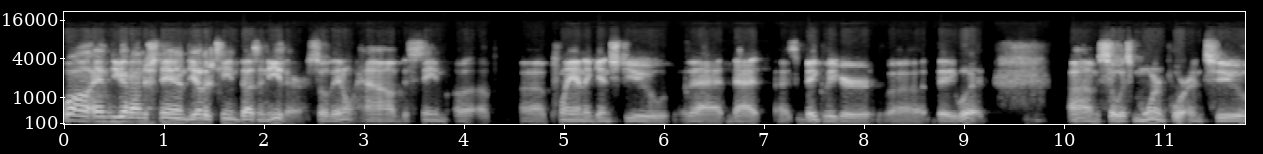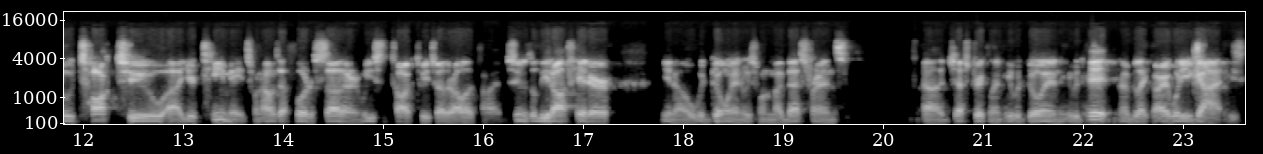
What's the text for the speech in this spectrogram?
Well, and you got to understand the other team doesn't either, so they don't have the same uh, uh, plan against you that that as a big leaguer uh, they would. Um, so it's more important to talk to uh, your teammates. When I was at Florida Southern, we used to talk to each other all the time. As soon as the leadoff hitter, you know, would go in, was one of my best friends, uh, Jeff Strickland. He would go in, he would hit, and I'd be like, "All right, what do you got?" He's,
